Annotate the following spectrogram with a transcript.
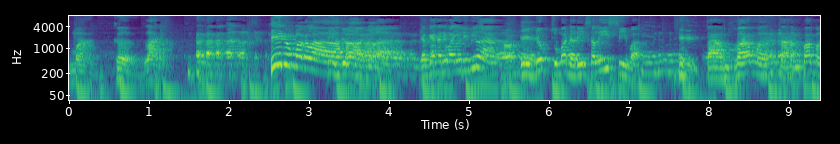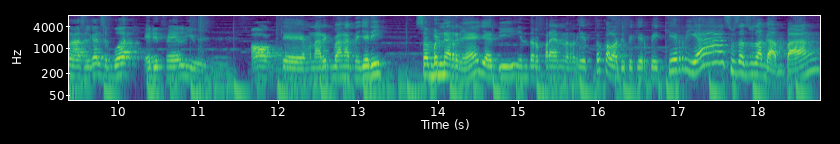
magelar. Hidup Magelang. Hidup magelar. Yang kayak tadi Wahyudi bilang, hidup cuma dari selisih, Pak. tanpa me- tanpa menghasilkan sebuah edit value. Oke, menarik banget nih. Jadi sebenarnya jadi entrepreneur itu kalau dipikir-pikir ya susah-susah gampang.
